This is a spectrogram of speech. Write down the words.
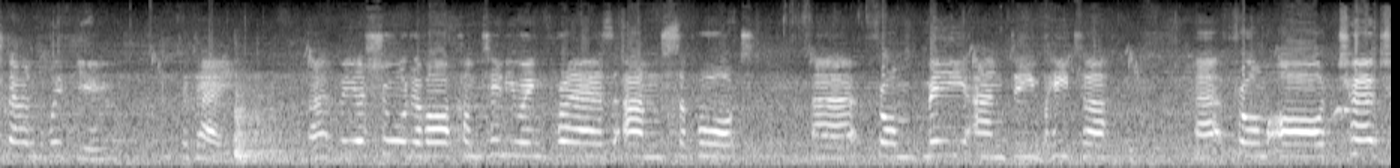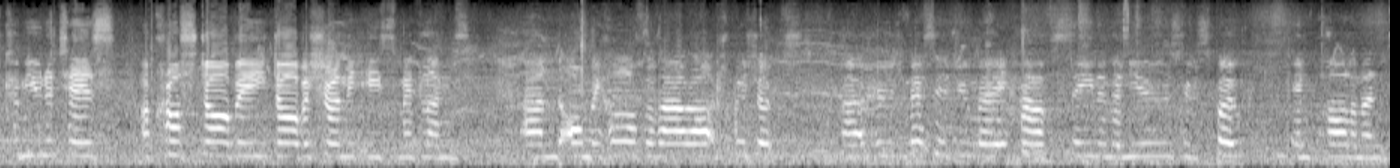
stand with you today. Uh, be assured of our continuing prayers and support uh, from me and Dean Peter, uh, from our church communities across Derby, Derbyshire and the East Midlands, and on behalf of our archbishops, uh, whose message you may have seen in the news, who spoke in Parliament,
